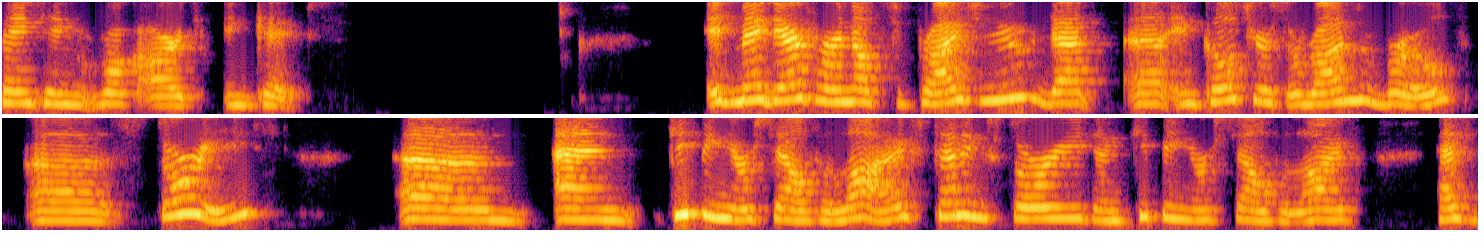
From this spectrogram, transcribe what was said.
painting rock art in caves. It may therefore not surprise you that uh, in cultures around the world, uh, stories um, and keeping yourself alive, telling stories and keeping yourself alive has,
